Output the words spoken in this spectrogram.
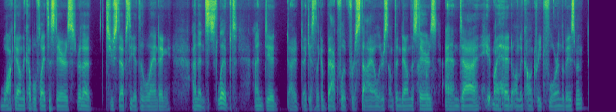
walked down the couple flights of stairs or the two steps to get to the landing, and then slipped and did I, I guess like a backflip for style or something down the stairs and uh, hit my head on the concrete floor in the basement.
